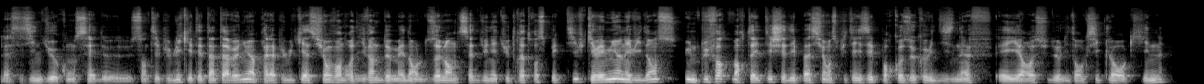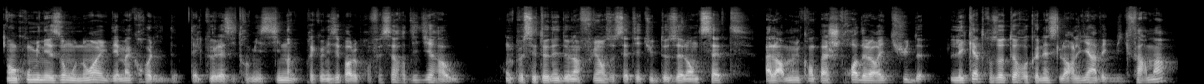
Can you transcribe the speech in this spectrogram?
La saisine du Haut Conseil de Santé publique était intervenue après la publication vendredi 22 mai dans The Lancet d'une étude rétrospective qui avait mis en évidence une plus forte mortalité chez des patients hospitalisés pour cause de Covid-19 et ayant reçu de l'hydroxychloroquine, en combinaison ou non avec des macrolides, tels que l'azithromycine préconisée par le professeur Didier Raoult. On peut s'étonner de l'influence de cette étude de The Lancet, alors même qu'en page 3 de leur étude, les quatre auteurs reconnaissent leur lien avec Big Pharma.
